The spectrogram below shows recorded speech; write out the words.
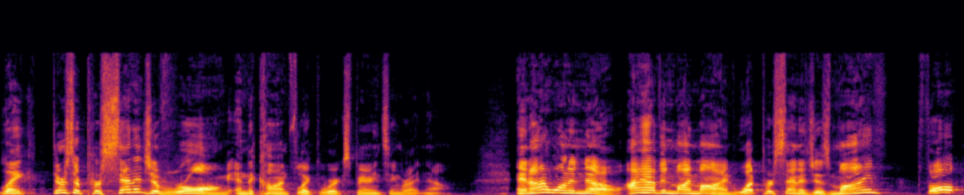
like there's a percentage of wrong in the conflict we're experiencing right now. And I want to know, I have in my mind what percentage is mine fault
